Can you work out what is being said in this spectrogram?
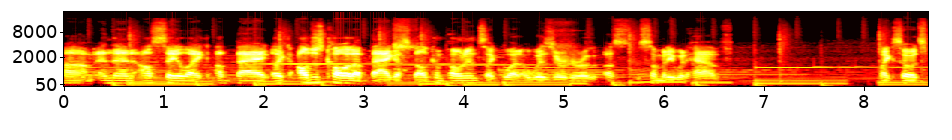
Um, and then I'll say like a bag, like I'll just call it a bag of spell components, like what a wizard or a, a- somebody would have. Like so, it's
